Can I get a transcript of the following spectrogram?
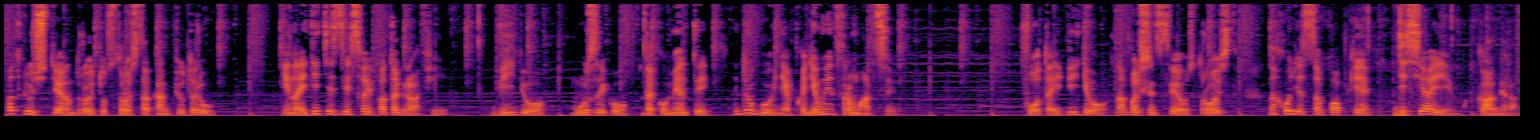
подключите Android устройство к компьютеру и найдите здесь свои фотографии, видео, музыку, документы и другую необходимую информацию. Фото и видео на большинстве устройств находятся в папке DCIM камера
